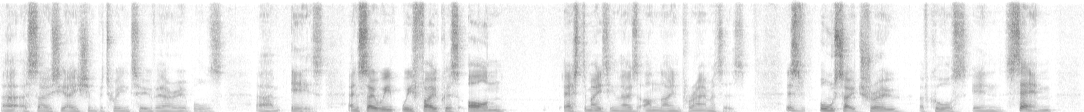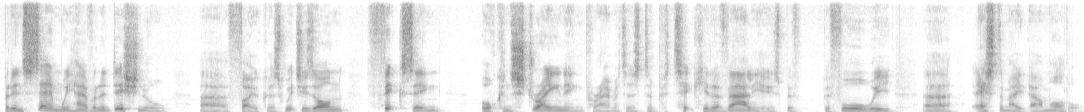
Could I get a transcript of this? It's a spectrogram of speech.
uh, association between two variables um, is. And so we, we focus on estimating those unknown parameters. This is also true, of course, in SEM, but in SEM we have an additional uh, focus which is on fixing or constraining parameters to particular values bef before we uh, estimate our model.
